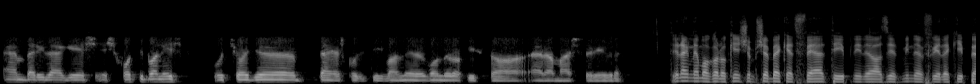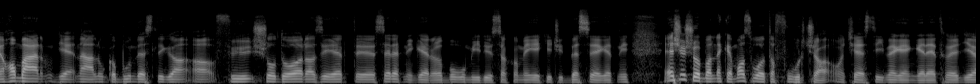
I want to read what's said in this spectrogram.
emberileg és, és fociban is, úgyhogy teljes pozitívan gondolok vissza erre a másfél évre. Tényleg nem akarok én sem sebeket feltépni, de azért mindenféleképpen, ha már ugye nálunk a Bundesliga a fő sodor, azért szeretnék erről a Bohumi időszakon még egy kicsit beszélgetni. Elsősorban nekem az volt a furcsa, hogyha ezt így megengedett, hogy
